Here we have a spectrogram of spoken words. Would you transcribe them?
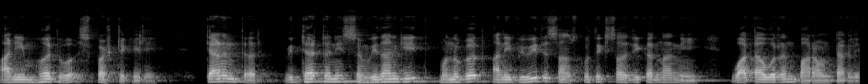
आणि महत्त्व स्पष्ट केले. त्यानंतर विद्यार्थ्यांनी संविधान गीत मनोगत आणि विविध सांस्कृतिक सादरीकरणांनी वातावरण भारावून टाकले.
